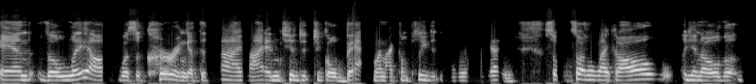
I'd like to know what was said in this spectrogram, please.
And the layoff was occurring at the time I intended to go back when I completed my MBA. So sort of like all, you know, the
